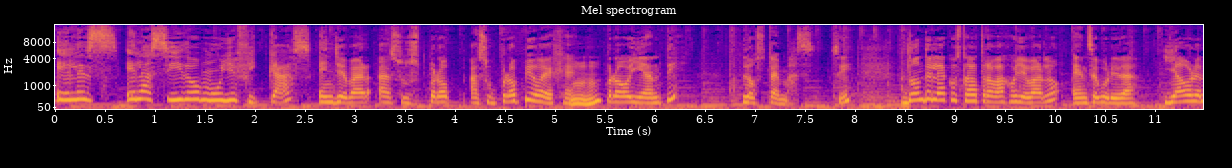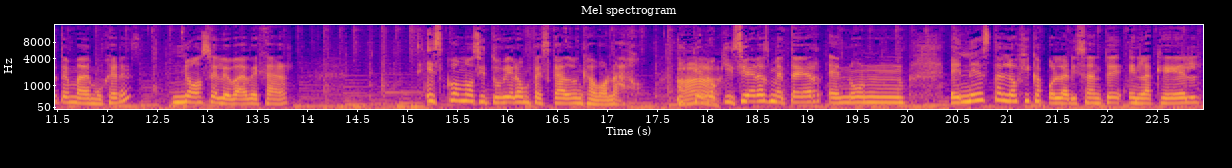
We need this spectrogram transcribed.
Él, es, él ha sido muy eficaz en llevar a, sus a su propio eje, pro y anti, los temas, ¿sí? ¿Dónde le ha costado trabajo llevarlo? En seguridad. Y ahora el tema de mujeres no se le va a dejar. Es como si tuviera un pescado encabonado y que lo ah. quisieras meter en un en esta lógica polarizante en la que él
